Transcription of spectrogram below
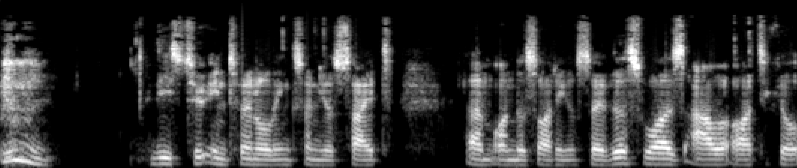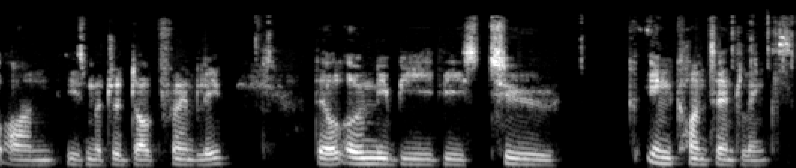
these two internal links on your site um, on this article. So this was our article on is Madrid dog friendly, there will only be these two in content links.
